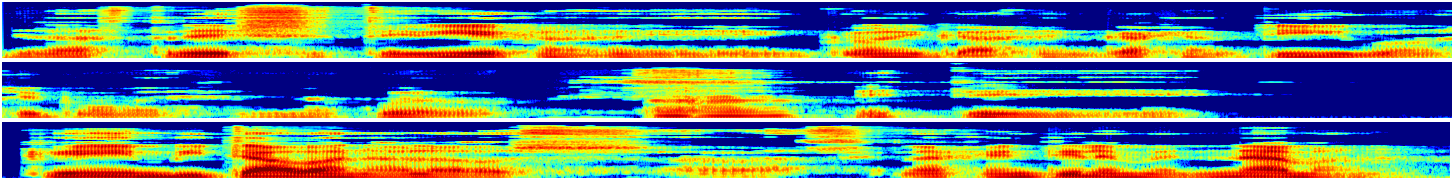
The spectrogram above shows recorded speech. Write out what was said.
de las tres este, viejas de crónicas de encaje antiguo, no sé cómo es, no me acuerdo. Este, que invitaban a, los, a la gente y le envenenaban.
